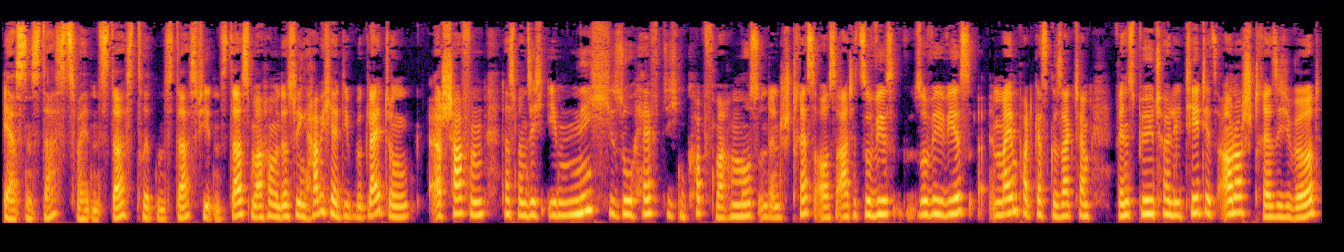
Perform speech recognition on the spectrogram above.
erstens das, zweitens das, drittens das, viertens das machen. Und deswegen habe ich ja die Begleitung erschaffen, dass man sich eben nicht so heftig einen Kopf machen muss und in Stress ausartet, so wie es, so wie wir es in meinem Podcast gesagt haben. Wenn Spiritualität jetzt auch noch stressig wird,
